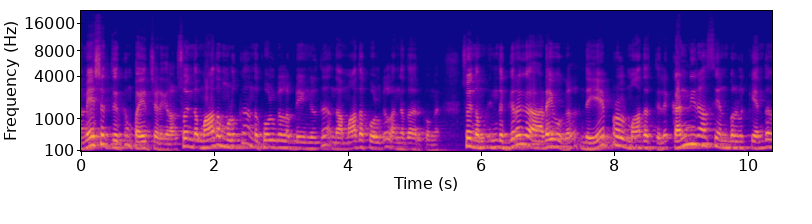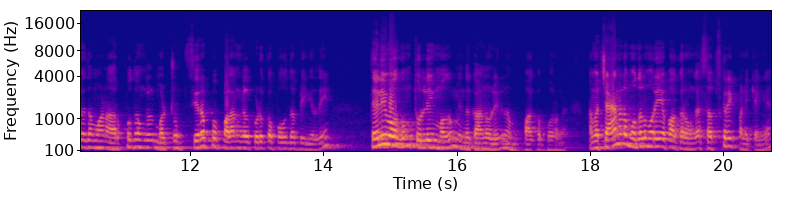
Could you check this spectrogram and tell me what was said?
மேஷத்திற்கும் பயிற்சி அடைகிறாள் ஸோ இந்த மாதம் முழுக்க அந்த கோள்கள் அப்படிங்கிறது அந்த மாத கோள்கள் அங்கே தான் இருக்குங்க. ஸோ இந்த இந்த கிரக அடைவுகள் இந்த ஏப்ரல் மாதத்தில் கன்னிராசி அன்பர்களுக்கு எந்த விதமான அற்புதங்கள் மற்றும் சிறப்பு பலன்கள் கொடுக்க போகுது அப்படிங்கிறதையும் தெளிவாகவும் துல்லியமாகவும் இந்த காணொலியில் நம்ம பார்க்க போகிறோங்க நம்ம சேனலை முதல் முறையாக பார்க்குறவங்க சப்ஸ்கிரைப் பண்ணிக்கங்க.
